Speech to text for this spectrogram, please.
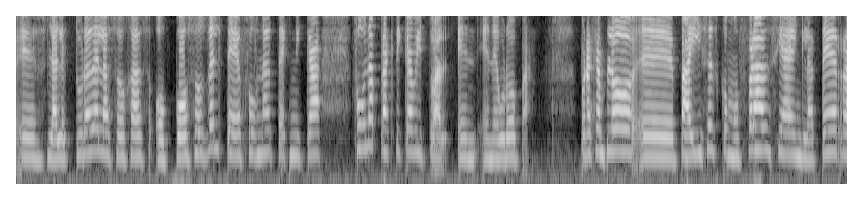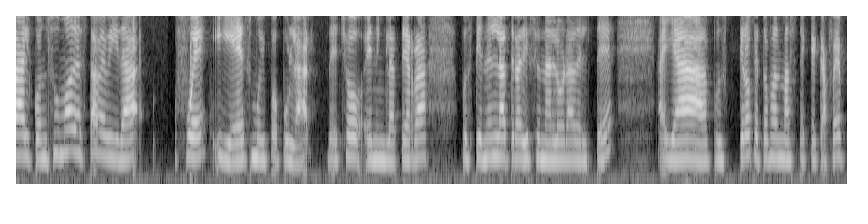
es la lectura de las hojas o pozos del té fue una técnica, fue una práctica habitual en, en Europa. Por ejemplo, eh, países como Francia, Inglaterra, el consumo de esta bebida fue y es muy popular. De hecho, en Inglaterra, pues tienen la tradicional hora del té. Allá, pues creo que toman más té que café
